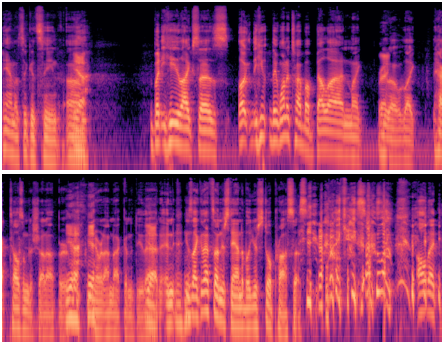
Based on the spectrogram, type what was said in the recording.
man, that's a good scene. Um, yeah, but he like says like he they want to talk about Bella and like Right. you know like Heck tells him to shut up or Yeah, you yeah. know what I'm not going to do that Yeah. and he's mm-hmm. like that's understandable you're still processing like he's like, all that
